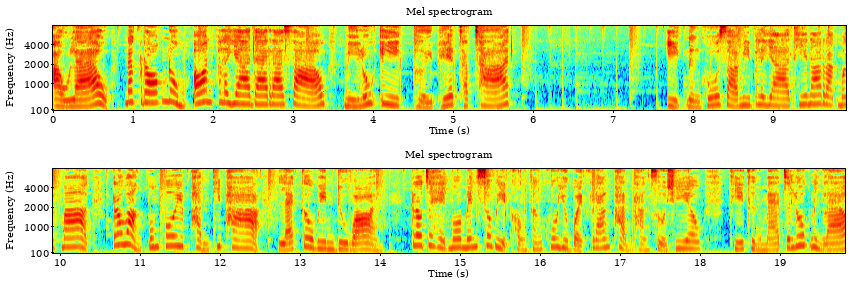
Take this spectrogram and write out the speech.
เอาแล้วนักร้องหนุ่มอ้อนภรรยาดาราสาว มีลูกอีกเผยเพศชัดๆ อีกหนึ่งคู่สามีภรรยาที่น่ารักมากๆ ระหว่างปุ้มปุ้ยพันธิพา และกวินดูวานเราจะเห็นโมเมนต์สวีทของทั้งคู่อยู่บ่อยครั้งผ่านทางโซเชียล ที่ถึงแม้จะลูกหนึ่งแล้ว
